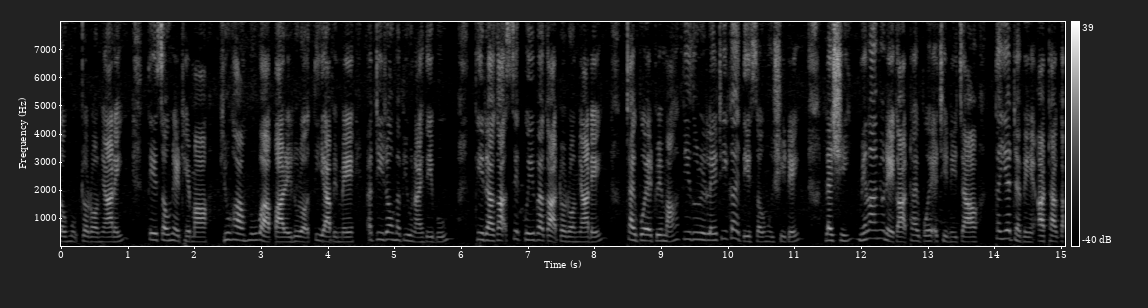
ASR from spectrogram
ဆုံးမှုတော်တော်များတယ်။ဒေဆုံးတဲ့ထဲမှာ ဖြူဟာမှုပါပါတယ်လို့တော့သိရပေမဲ့အတီတော့မပြူနိုင်သေးဘူး။ထေတာကစစ်ခွေးဘက်ကတော်တော်များတယ်။တိုက်ပွဲအတွင်းမှာပြည်သူတွေလည်းထိခိုက်ဒေဆုံးမှုရှိတယ်။လက်ရှိမင်းလာမြို့နယ်ကတိုက်ပွဲအခြေအနေကြောင့်တရက်တပင်အာထက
